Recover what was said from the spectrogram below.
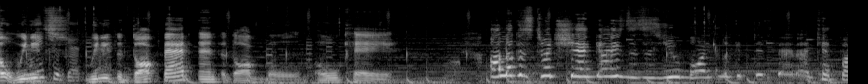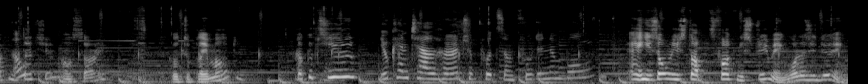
Oh, we we need need to get we that. need a dog bed and a dog bowl. Okay. Oh, look at Twitch chat, guys. This is you, boys. Look at this, man. I can't fucking Oh. touch it. Oh, sorry. Go to play mode. Look at Okay. you. You can tell her to put some food in the bowl. Hey, he's already stopped fucking streaming. What is he doing?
